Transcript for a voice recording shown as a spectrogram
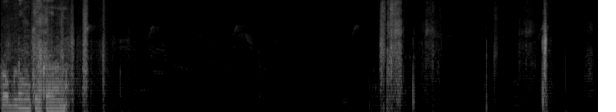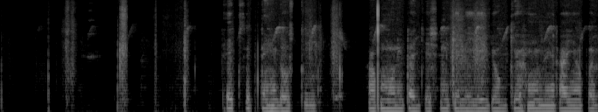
प्रॉब्लम के कारण। देख सकते हैं दोस्तों, आप मोनेटाइजेशन के लिए योग्य हैं। मेरा यहाँ पर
